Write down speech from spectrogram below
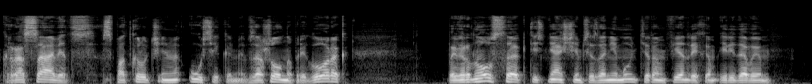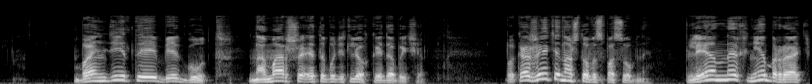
красавец с подкрученными усиками взошел на пригорок, повернулся к теснящимся за ним унтерам, фенрихам и рядовым. «Бандиты бегут. На марше это будет легкая добыча. Покажите, на что вы способны. Пленных не брать».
